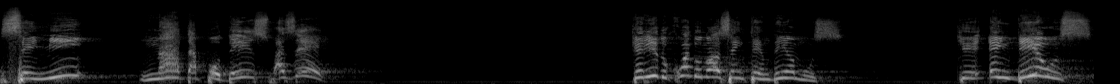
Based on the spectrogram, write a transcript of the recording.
sem mim nada podeis fazer. Querido, quando nós entendemos que em Deus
